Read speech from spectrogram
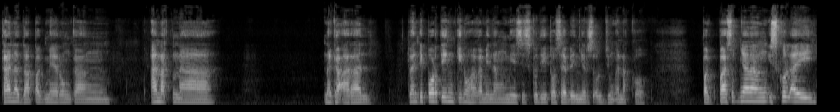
Canada pag meron kang anak na nag-aaral. 2014, kinuha kami ng misis ko dito, 7 years old yung anak ko pagpasok niya ng school ay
